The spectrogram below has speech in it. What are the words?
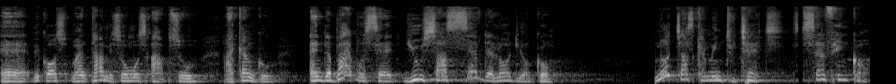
uh, because my time is almost up, so I can't go. And the Bible said, You shall serve the Lord your God. Not just coming to church, serving God.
